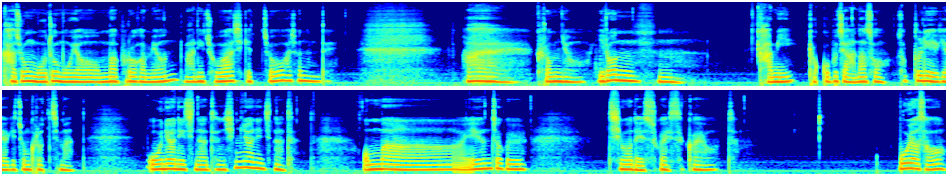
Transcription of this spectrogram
가족 모두 모여 엄마 보러 가면 많이 좋아하시겠죠? 하셨는데. 아, 그럼요. 이런 음, 감히 겪어보지 않아서 섣불리 얘기하기 좀 그렇지만 5년이 지나든 10년이 지나든 엄마의 흔적을 지워낼 수가 있을까요? 참. 모여서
